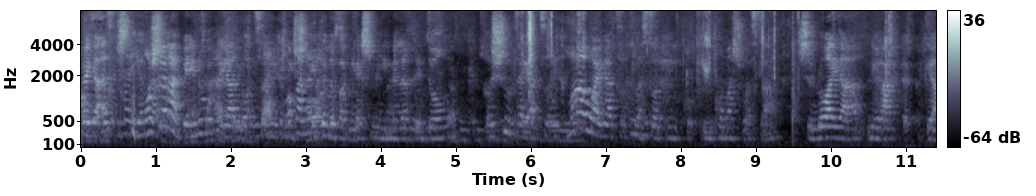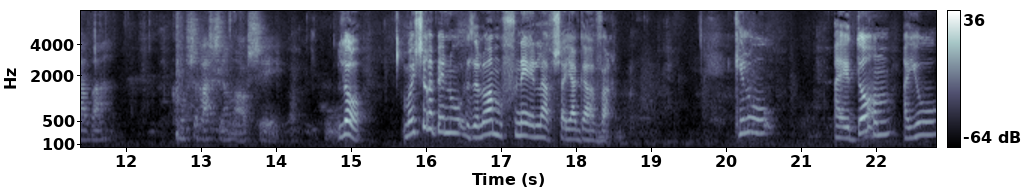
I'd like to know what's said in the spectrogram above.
רגע, אז משה רבנו היה לא צריך לשאול לבקש ממלך אדום רשות, היה צריך, מה הוא היה צריך לעשות במקום מה שהוא עשה, שלא היה נראה גאווה, כמו שרש"י אמר שהוא... לא. מוישה רבנו, זה לא המופנה אליו שהיה גאווה. כאילו, האדום היו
